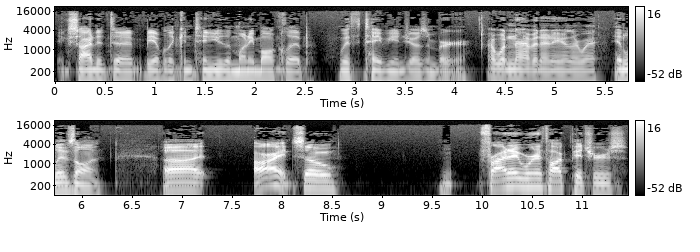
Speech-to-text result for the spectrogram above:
Excited to be able to continue the Moneyball clip with Tavian Josenberger. I wouldn't have it any other way. It lives on. Uh, all right, so Friday we're going to talk pitchers.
